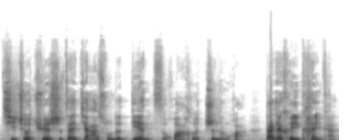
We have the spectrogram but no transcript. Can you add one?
汽车确实在加速的电子化和智能化。大家可以看一看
